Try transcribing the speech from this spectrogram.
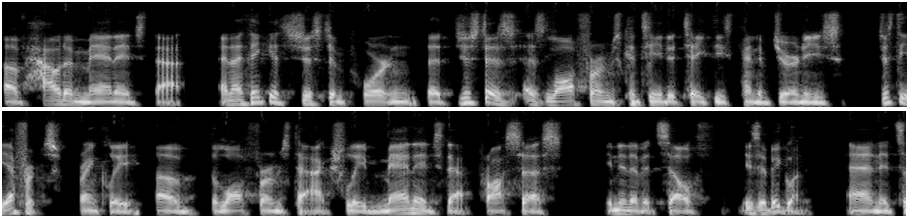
of how to manage that. And I think it's just important that just as, as law firms continue to take these kind of journeys, just the efforts, frankly, of the law firms to actually manage that process in and of itself is a big one. And it's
